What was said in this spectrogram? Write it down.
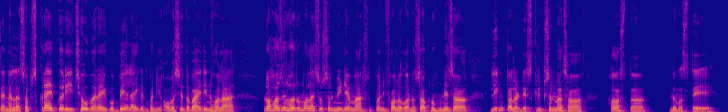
च्यानललाई सब्सक्राइब गरी छेउमा रहेको बेल आइकन पनि अवश्य दबाइदिनु होला र हजुरहरू मलाई सोसियल मिडिया मार्फत पनि फलो गर्न सक्नुहुनेछ। लिङ्क तल डिस्क्रिप्सनमा छ। हस् त नमस्ते।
